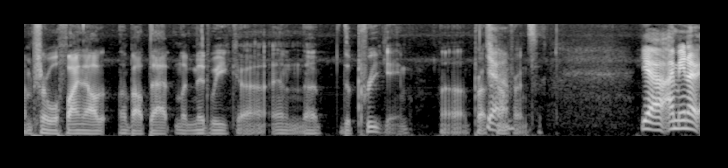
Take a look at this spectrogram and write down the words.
I'm sure we'll find out about that in the midweek uh, and the the pregame uh, press Yeah. conference. Yeah, I mean, I,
